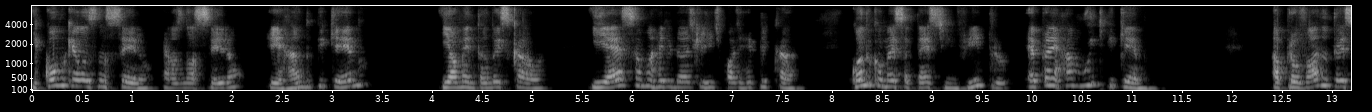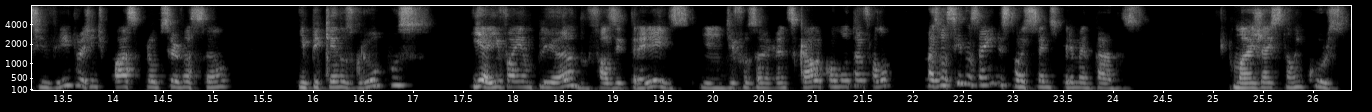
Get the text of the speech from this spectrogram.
E como que elas nasceram? Elas nasceram errando pequeno e aumentando a escala. E essa é uma realidade que a gente pode replicar. Quando começa teste in vitro, é para errar muito pequeno. Aprovado o teste in vitro, a gente passa para observação em pequenos grupos e aí vai ampliando, fase 3 e difusão em grande escala, como o Otávio falou, as vacinas ainda estão sendo experimentadas, mas já estão em curso.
